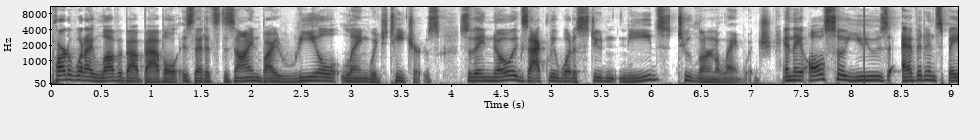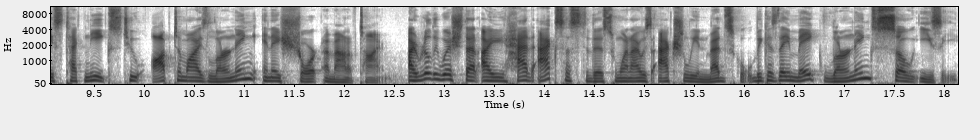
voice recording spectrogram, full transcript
Part of what I love about Babbel is that it's designed by real language teachers, so they know exactly what a student needs to learn a language. And they also use evidence-based techniques to optimize learning in a short amount of time. I really wish that I had access to this when I was actually in med school because they make learning so easy.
